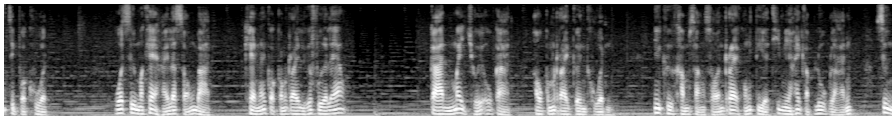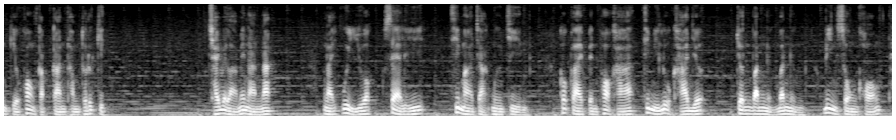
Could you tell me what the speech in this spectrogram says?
30 กว่าขวดวัวซื้อมาแค่ไหละสองบาท แค่นั้นก็กำไรเหลือเฟือแล้ว การไม่ฉวยโอกาสเอากำไรเกินควร นี่คือคำสั่งสอนแรกของเตียที่มีให้กับลูกหลาน ซึ่งเกี่ยวข้องกับการทำธุรกิจ ใช้เวลาไม่นานนักนายอุ้ยยวกแซ่ลีที่มาจากเมืองจีน ก็กลายเป็นพ่อค้าที่มีลูกค้าเยอะ จนวันหนึ่งวันหนึ่ง วิ่งส่งของแท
